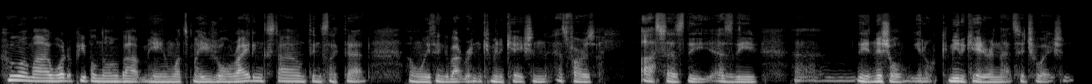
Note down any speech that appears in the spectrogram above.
who am i what do people know about me and what's my usual writing style and things like that when we think about written communication as far as us as the as the uh, the initial you know communicator in that situation.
